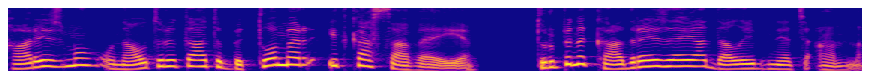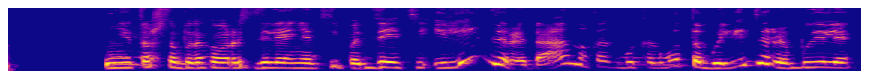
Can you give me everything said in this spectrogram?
harizmu un autoritāti, bet tomēr it kā savējie. Turpina kādreizējā dalībniece Anna. Не то чтобы такого разделения типа дети и лидеры, да, но как бы как будто бы лидеры были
